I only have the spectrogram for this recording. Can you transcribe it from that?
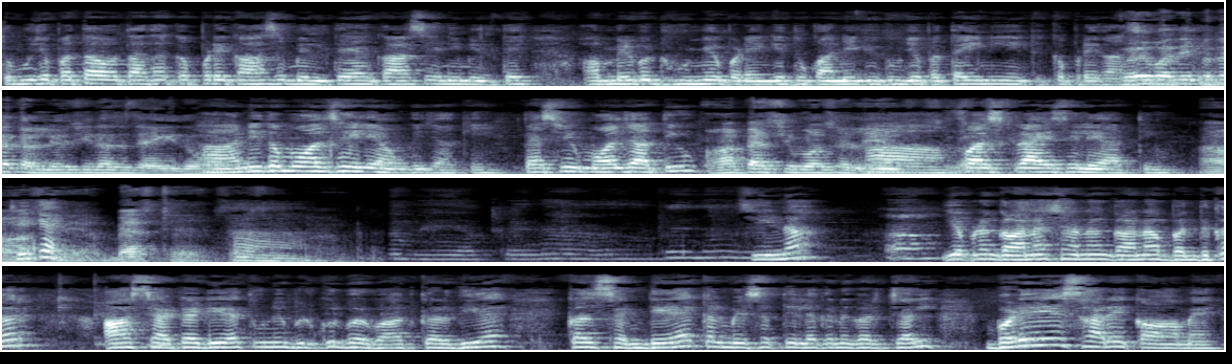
तो मुझे पता होता था कपड़े कहाँ से मिलते हैं कहाँ से नहीं मिलते। अब मेरे को ढूँढने पड़ेंगे दुकानें क्योंकि मुझे पता ही नहीं है कि कपड़े कहाँ से नहीं पता कर लियो चीना से जाएँगी हाँ नहीं तो मॉल से ही ले आऊँगी जाके। पैसिफिक मॉल जाती हूँ। हाँ पैसे मॉल से ले हाँ फ़र्स्ट क्राई से ले आती हूँ। ठीक है? बेस्ट है हाँ। चीना? हाँ। ये अपना गाना छाना गाना बंद कर। आज सैटरडे है तूने बिल्कुल बर्बाद कर दिया है। कल संडे है कल मेरे साथ तिलक नगर चल। बड़े सारे काम है।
